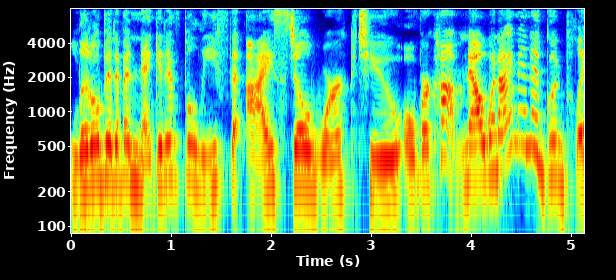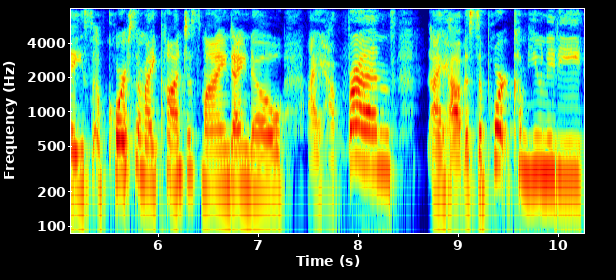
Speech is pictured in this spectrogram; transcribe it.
little bit of a negative belief that I still work to overcome. Now, when I'm in a good place, of course, in my conscious mind, I know I have friends, I have a support community,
